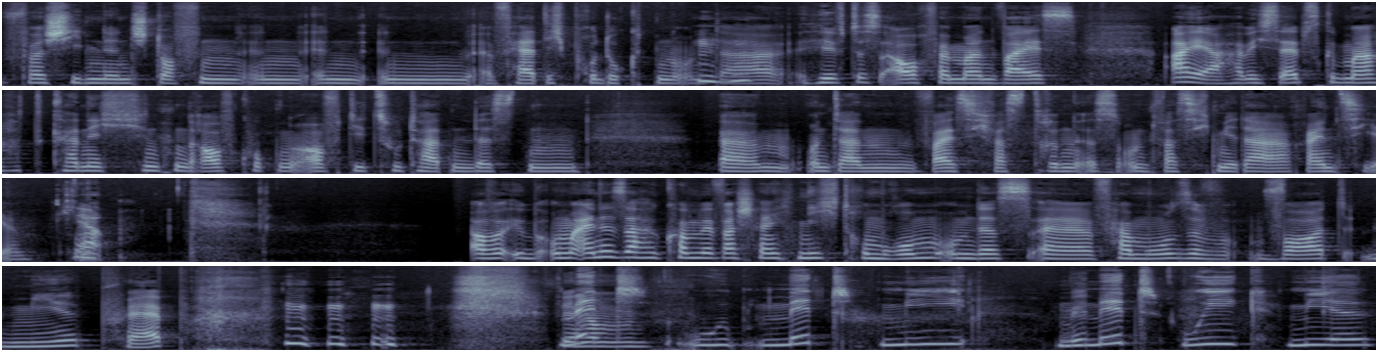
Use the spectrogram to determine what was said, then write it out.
verschiedenen Stoffen in, in, in Fertigprodukten und mhm. da hilft es auch, wenn man weiß, ah ja, habe ich selbst gemacht, kann ich hinten drauf gucken auf die Zutatenlisten ähm, und dann weiß ich, was drin ist und was ich mir da reinziehe. So. Ja. Aber über, um eine Sache kommen wir wahrscheinlich nicht drum rum, um das äh, famose Wort Meal Prep. mit, haben, mit, me, mit, mit Week Meal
